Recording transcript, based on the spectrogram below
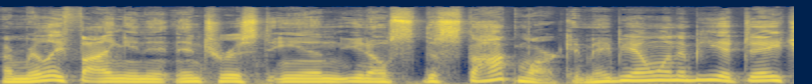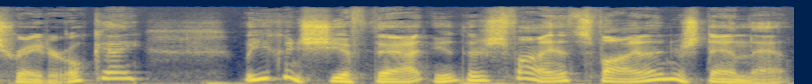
I'm really finding an interest in, you know, the stock market. Maybe I want to be a day trader. Okay. Well, you can shift that. There's fine. It's fine. I understand that.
